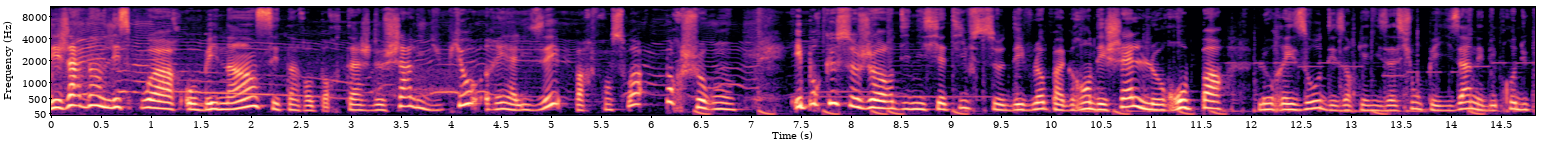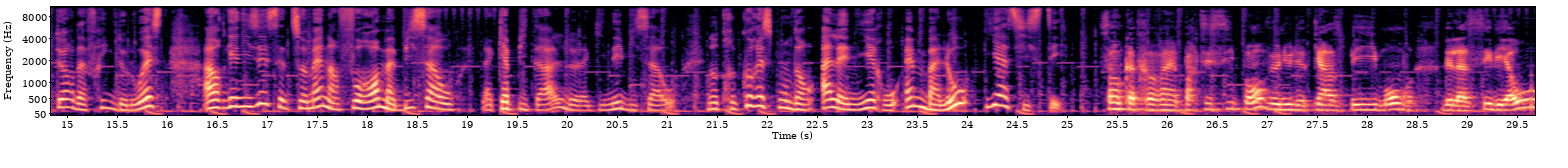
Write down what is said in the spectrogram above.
Les Jardins de l'Espoir au Bénin, c'est un reportage de Charlie Dupio réalisé par François Porcheron. Et pour que ce genre d'initiative se développe à grande échelle, le ROPA, le réseau des organisations paysannes et des producteurs d'Afrique de l'Ouest, a organisé cette semaine un forum à Bissau, la capitale de la Guinée-Bissau. Notre correspondant Alain Hierro Mbalo y a assisté. 180 participants venus de 15 pays membres de la CDAO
